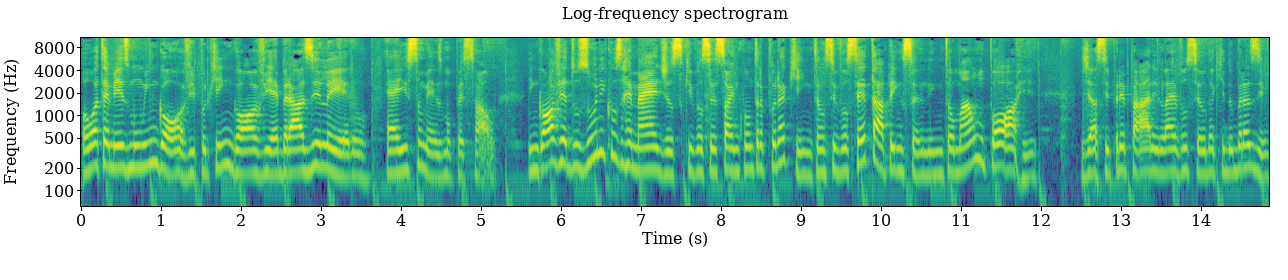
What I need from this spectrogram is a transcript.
ou até mesmo um engove, porque engove é brasileiro. É isso mesmo, pessoal. Engove é dos únicos remédios que você só encontra por aqui. Então, se você tá pensando em tomar um porre, já se prepara e leva o seu daqui do Brasil.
